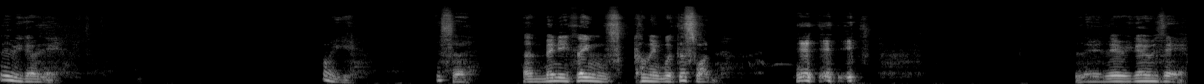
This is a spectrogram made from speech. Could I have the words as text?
There we go there. Oh, yeah. There's uh, uh, many things coming with this one. there, there he goes there.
